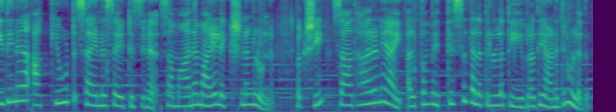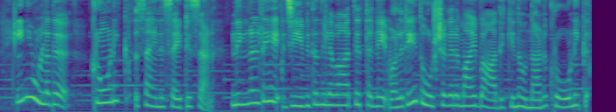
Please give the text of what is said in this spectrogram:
ഇതിന് അക്യൂട്ട് സൈനസൈറ്റിസിന് സമാനമായ ലക്ഷണങ്ങളുണ്ട്. പക്ഷേ സാധാരണയായി അല്പം വ്യത്യസ്ത തലത്തിലുള്ള തീവ്രതയാണ് ഇതിനുള്ളത് ഇനിയുള്ളത് ക്രോണിക് സൈനസൈറ്റിസ് ആണ്. നിങ്ങളുടെ ജീവിത നിലവാരത്തെ തന്നെ വളരെ ദോഷകരമായി ബാധിക്കുന്ന ഒന്നാണ് ക്രോണിക്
